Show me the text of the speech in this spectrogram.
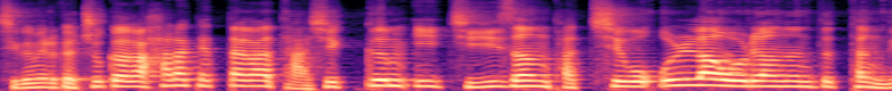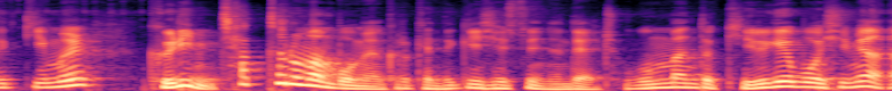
지금 이렇게 주가가 하락했다가 다시금 이 지지선 받치고 올라오려는 듯한 느낌을 그림 차트로만 보면 그렇게 느끼실 수 있는데 조금만 더 길게 보시면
